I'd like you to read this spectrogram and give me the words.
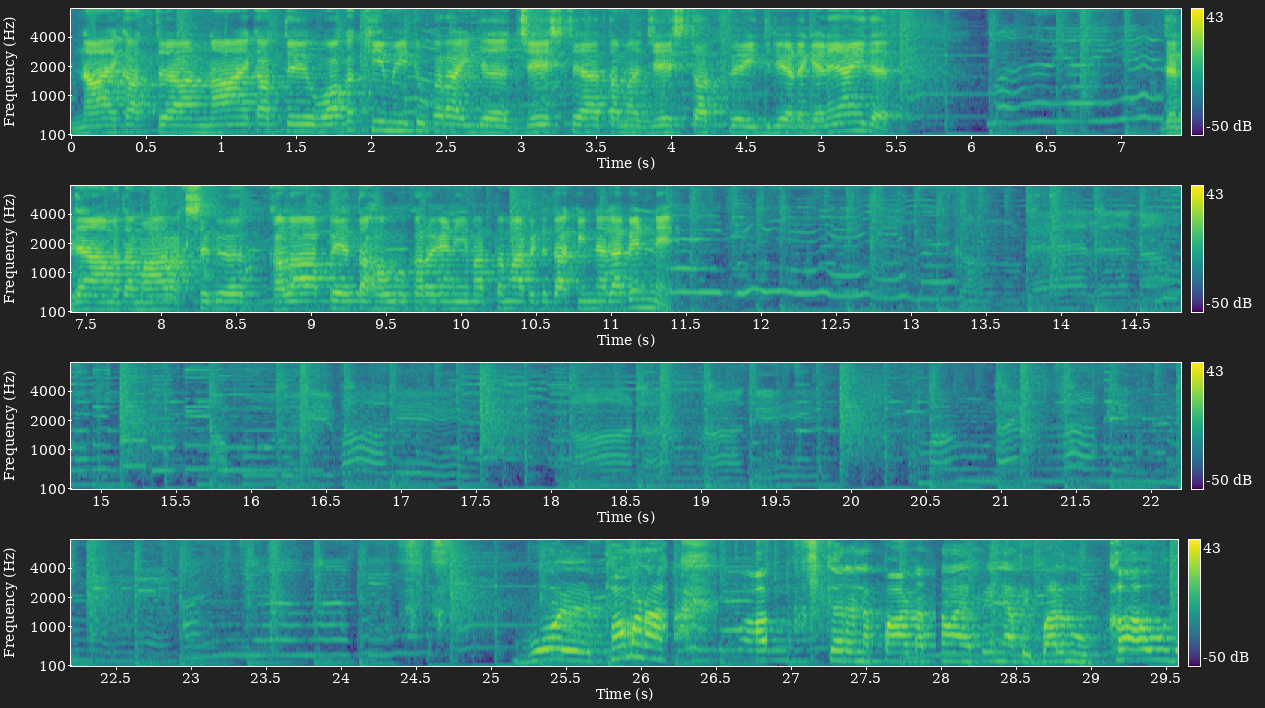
නායකත්වයා නායකත්වය වගකීම ඉටු කරයිද? ජේෂ්ඨයා තම ජේෂ්ඨත්වය ඉදිරියට ගෙන යයිද? දෙදනාම තම ආරක්ෂක කලාපය තහවුරු කර ගැනීමත් තම අපිට දකින්න ලැබෙන්නේ. වෝල් පමණක් පාවිච්චි කරන පාටත් තමයි පෙන්නේ. අපි බලමු කවුද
